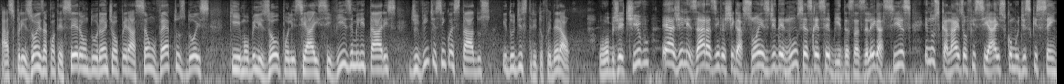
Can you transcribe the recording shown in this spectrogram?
As prisões aconteceram durante a Operação Vetos 2, que mobilizou policiais civis e militares de 25 estados e do Distrito Federal. O objetivo é agilizar as investigações de denúncias recebidas nas delegacias e nos canais oficiais como o Disque 100.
